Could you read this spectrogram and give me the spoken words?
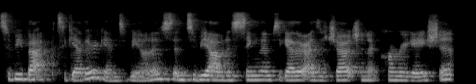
to be back together again, to be honest, and to be able to sing them together as a church and a congregation.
